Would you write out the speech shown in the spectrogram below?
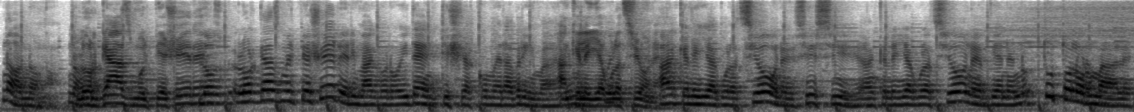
No, no. no. L'orgasmo, il piacere? l'orgasmo e il piacere rimangono identici a come era prima. Anche l'eiaculazione? Anche l'eiaculazione, sì, sì, anche l'eiaculazione avviene no, tutto normale.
